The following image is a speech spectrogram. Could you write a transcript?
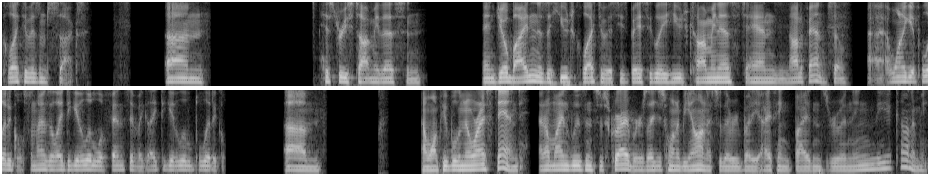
Collectivism sucks. Um, history's taught me this, and and Joe Biden is a huge collectivist. He's basically a huge communist and not a fan. So I, I want to get political. Sometimes I like to get a little offensive. I like to get a little political. Um, I want people to know where I stand. I don't mind losing subscribers. I just want to be honest with everybody. I think Biden's ruining the economy.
